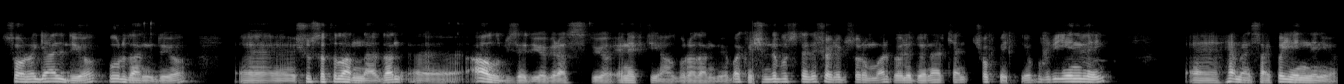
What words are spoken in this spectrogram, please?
Sonra gel diyor. Buradan diyor. ee, şu satılanlardan ee, al bize diyor biraz diyor. NFT al buradan diyor. Bakın şimdi bu sitede şöyle bir sorun var. Böyle dönerken çok bekliyor. Bunu bir yenileyin. Ee, hemen sayfa yenileniyor.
